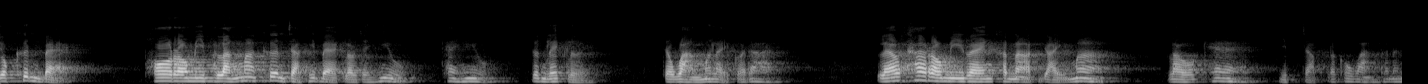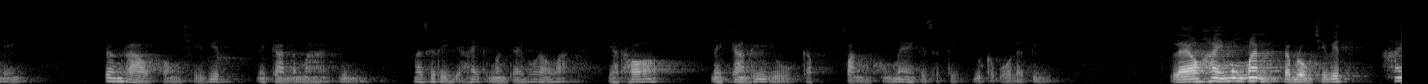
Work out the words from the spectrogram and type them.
ยกขึ้นแบก พอเรามีพลังมากขึ้นจากที่แบกเราจะหิ้ว แค่หิ้ว เรื่องเล็กเลย จะวางเมื่อไหร่ก็ได้ แล้วถ้าเรามีแรงขนาดใหญ่มาก เราแค่หยิบจับแล้วก็วางเท่านั้นเอง เรื่องราวของชีวิตในการทำมาหากินมาสติอยากให้กำลังใจพวกเราว่า อย่าท้อในการที่อยู่กับฝั่งของแม่คือสติอยู่กับโอและบี แล้วให้มุ่งมั่นดำรงชีวิตให้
